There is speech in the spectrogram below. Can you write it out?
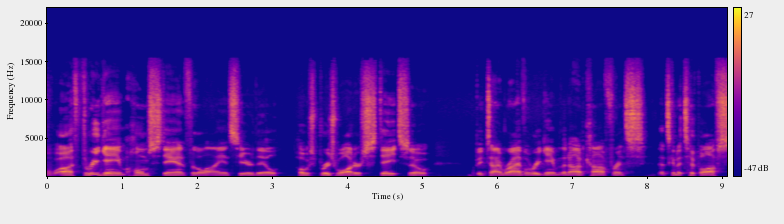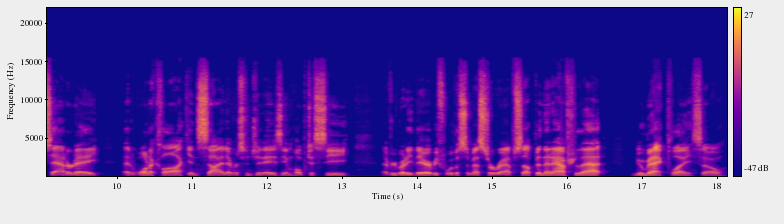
a three game home stand for the Lions here. They'll host Bridgewater State. So, big time rivalry game of the non conference. That's going to tip off Saturday at 1 o'clock inside Emerson Gymnasium. Hope to see everybody there before the semester wraps up. And then after that, NEWMAC play. So,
